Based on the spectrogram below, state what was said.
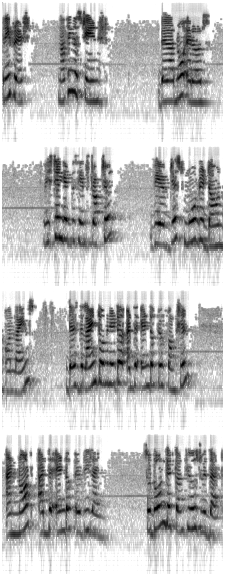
refresh, nothing has changed, there are no errors, we still get the same structure we have just moved it down on lines. There is the line terminator at the end of your function and not at the end of every line. So don't get confused with that.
